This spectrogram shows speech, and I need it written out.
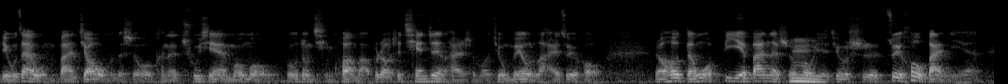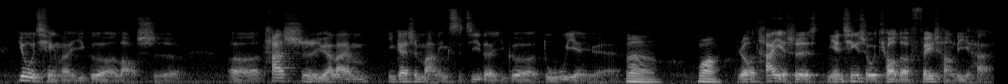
留在我们班教我们的时候，可能出现某某某种情况吧，不知道是签证还是什么，就没有来。最后，然后等我毕业班的时候，嗯，也就是最后半年，又请了一个老师，呃，他是原来应该是马林斯基的一个独舞演员。嗯。哇，然后他也是年轻时候跳得非常厉害，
